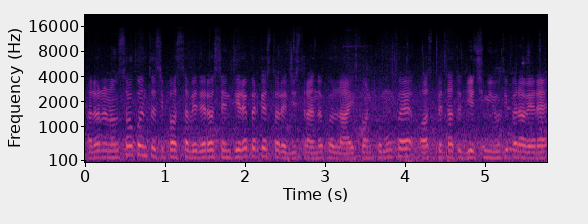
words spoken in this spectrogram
Allora non so quanto si possa vedere o sentire perché sto registrando con l'iPhone. Comunque ho aspettato 10 minuti per avere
